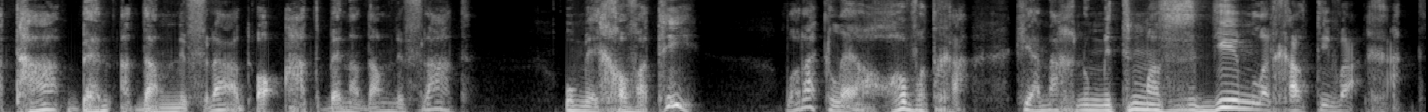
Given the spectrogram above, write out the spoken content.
אתה בן אדם נפרד, או את בן אדם נפרד. ומחובתי, לא רק לאהוב אותך, כי אנחנו מתמזגים לחטיבה אחת.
